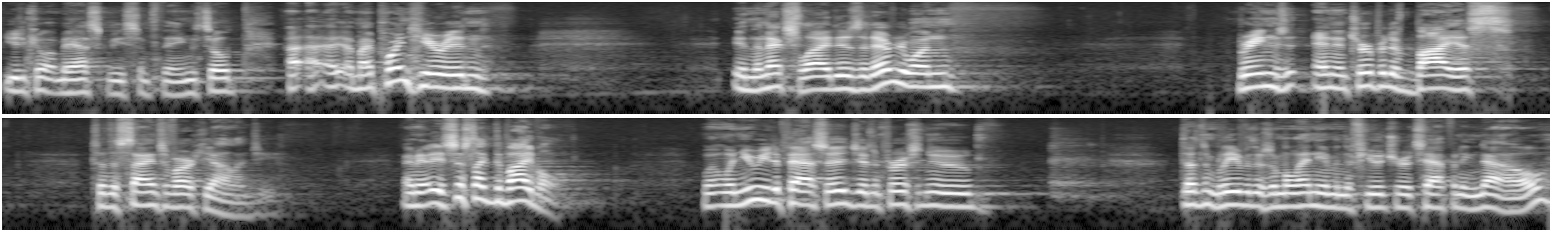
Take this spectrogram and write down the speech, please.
you to come up and ask me some things. So, I, I, my point here in, in the next slide is that everyone brings an interpretive bias to the science of archaeology. I mean, it's just like the Bible. When, when you read a passage and a person who doesn't believe that there's a millennium in the future, it's happening now,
